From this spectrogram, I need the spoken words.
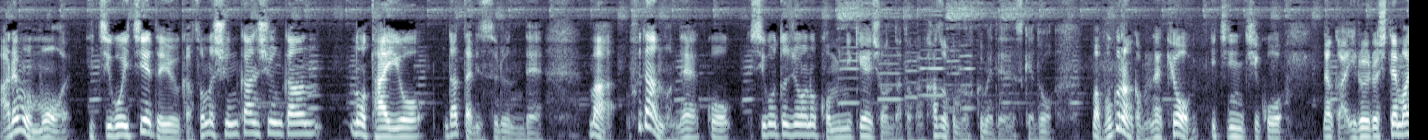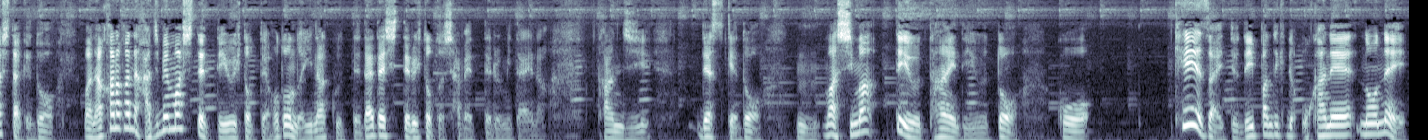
あれももう一期一会というか、その瞬間瞬間の対応だったりするんで、まあ、普段のね、こう、仕事上のコミュニケーションだとか、家族も含めてですけど、まあ僕なんかもね、今日一日こう、なんかいろいろしてましたけど、まあなかなかね、初めましてっていう人ってほとんどいなくって、だいたい知ってる人と喋ってるみたいな感じですけど、うん。まあ島っていう単位で言うと、こう、経済っていうと一般的にお金のね、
